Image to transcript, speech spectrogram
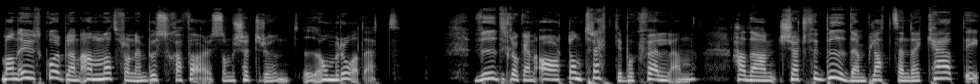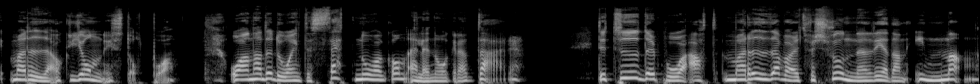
Man utgår bland annat från en busschaufför som kört runt i området. Vid klockan 18.30 på kvällen hade han kört förbi den platsen där Kathy, Maria och Jonny stått på. Och han hade då inte sett någon eller några där. Det tyder på att Maria varit försvunnen redan innan.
